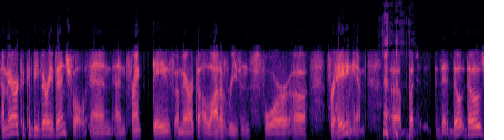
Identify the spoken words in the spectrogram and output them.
America can be very vengeful, and and Frank gave America a lot of reasons for uh, for hating him. uh, but th- th- those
